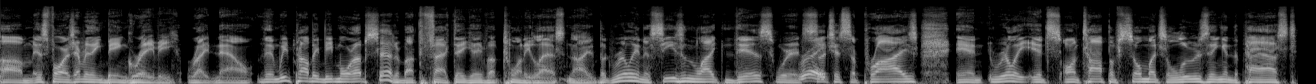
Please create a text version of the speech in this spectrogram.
um, as far as everything being gravy right now, then we'd probably be more upset about the fact they gave up 20 last night. But really, in a season like this, where it's Right. such a surprise and really it's on top of so much losing in the past,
